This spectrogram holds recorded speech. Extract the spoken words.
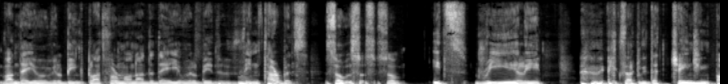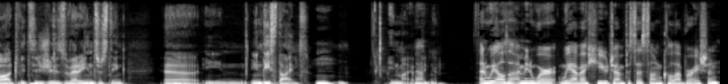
one day you will be platform, another day you will be the mm. wind turbines. So, so, so it's really exactly that changing part, which is, is very interesting uh, mm. in in these times, mm. in my opinion. And we also, I mean, we're we have a huge emphasis on collaboration,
